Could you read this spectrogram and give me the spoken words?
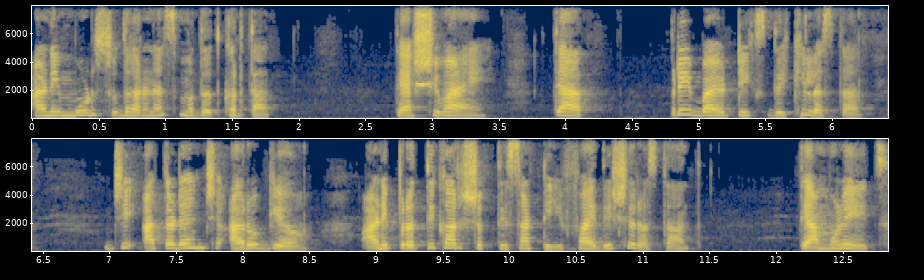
आणि मूड सुधारण्यास मदत करतात. त्याशिवाय त्यात प्रीबायोटिक्स देखील असतात जी आतड्यांचे आरोग्य आणि प्रतिकारशक्तीसाठी फायदेशीर असतात. त्यामुळेच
